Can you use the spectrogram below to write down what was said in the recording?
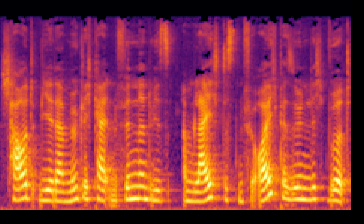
schaut, wie ihr da Möglichkeiten findet, wie es am leichtesten für euch persönlich wird.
